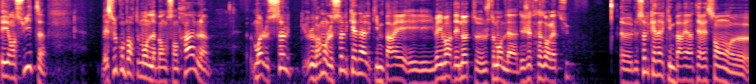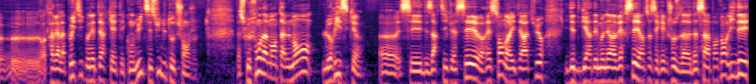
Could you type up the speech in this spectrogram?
Et ensuite, ben, ce comportement de la Banque centrale, moi, le seul, vraiment le seul canal qui me paraît, et il va y avoir des notes justement de la DG Trésor là-dessus, euh, le seul canal qui me paraît intéressant euh, euh, à travers la politique monétaire qui a été conduite, c'est celui du taux de change. Parce que fondamentalement, le risque, euh, c'est des articles assez euh, récents dans la littérature, l'idée de guerre des monnaies inversées, hein, ça c'est quelque chose d'a- d'assez important. L'idée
